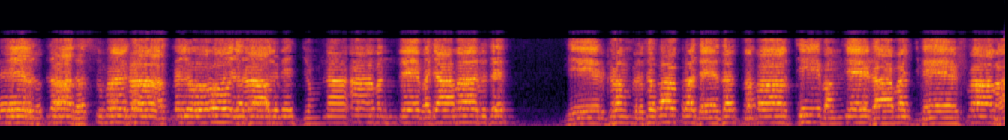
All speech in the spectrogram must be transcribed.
ते रुद्राधस्सुमग्नयो यदाविद्युम्ना आवन्ते भजामारुत् दीर्घम् ऋषुपप्रदे सद्मपार्थीवम् येषामज्ञेष्वामः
